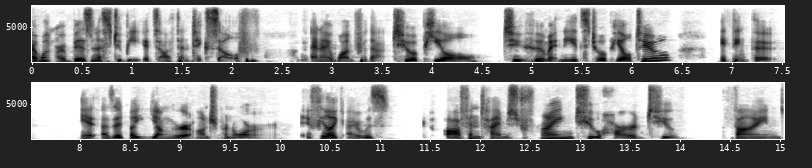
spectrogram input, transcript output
i want our business to be its authentic self and i want for that to appeal to whom it needs to appeal to i think that it, as a, a younger entrepreneur I feel like I was oftentimes trying too hard to find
